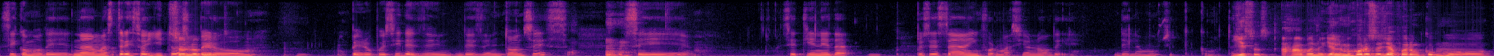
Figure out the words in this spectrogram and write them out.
sí, como de nada más tres hoyitos, Solo pero, pero pues sí, desde, desde entonces se, se tiene da- pues esa información, ¿no? De, de la música como tal. Y esos, ajá, bueno, y a lo mejor esos ya fueron como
